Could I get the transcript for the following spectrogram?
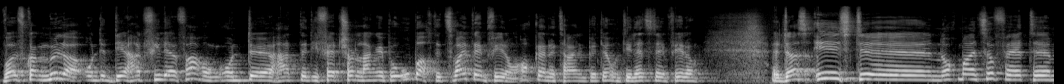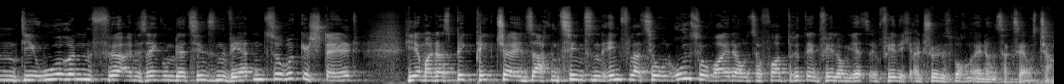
Wolfgang Müller und der hat viel Erfahrung und äh, hat die Fed schon lange beobachtet. Zweite Empfehlung, auch gerne teilen bitte und die letzte Empfehlung, das ist äh, nochmal zur Fed, ähm, die Uhren für eine Senkung der Zinsen werden zurückgestellt. Hier mal das Big Picture in Sachen Zinsen, Inflation und so weiter und so fort. Dritte Empfehlung, jetzt empfehle ich ein schönes Wochenende und sage Servus, ciao.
